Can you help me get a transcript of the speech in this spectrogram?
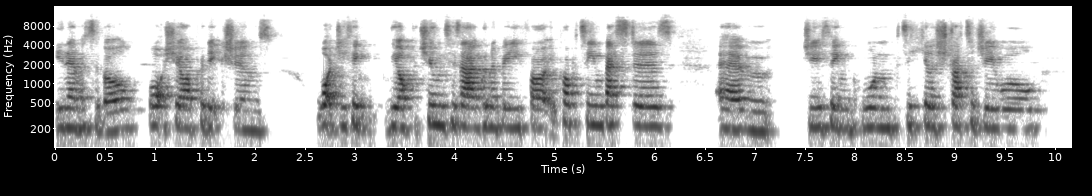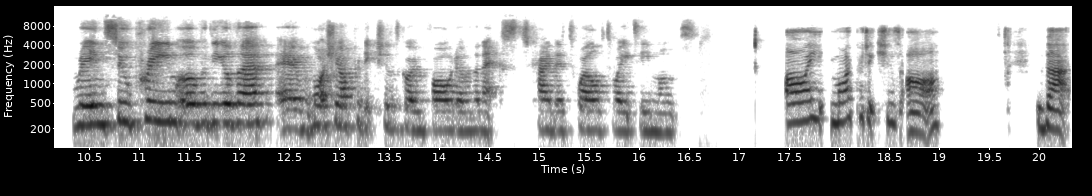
inevitable. What's your predictions? What do you think the opportunities are going to be for property investors? Um, do you think one particular strategy will reign supreme over the other? Um, what's your predictions going forward over the next kind of 12 to 18 months? I my predictions are that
